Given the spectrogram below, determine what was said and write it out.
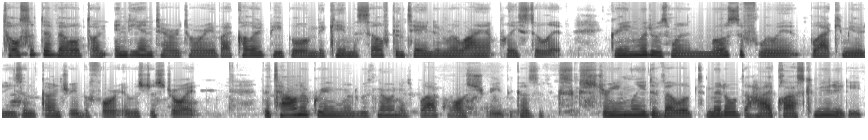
Tulsa developed on Indian territory by colored people and became a self contained and reliant place to live. Greenwood was one of the most affluent black communities in the country before it was destroyed. The town of Greenwood was known as Black Wall Street because of its extremely developed middle to high class community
